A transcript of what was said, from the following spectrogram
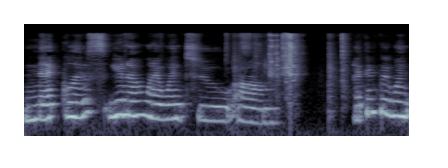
necklace, you know, when I went to, um, I think we went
